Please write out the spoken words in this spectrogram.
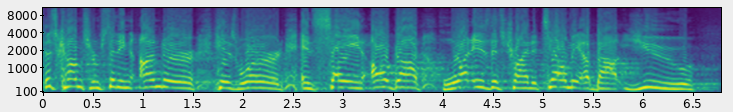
This comes from sitting under His Word and saying, Oh God, what is this trying to tell me about you?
